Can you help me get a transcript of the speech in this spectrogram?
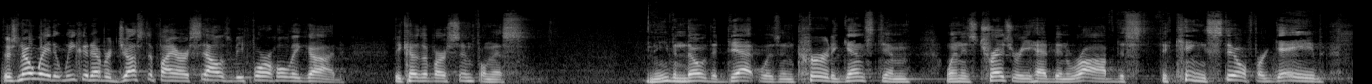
There's no way that we could ever justify ourselves before holy God because of our sinfulness. And even though the debt was incurred against him when his treasury had been robbed, the, the king still forgave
